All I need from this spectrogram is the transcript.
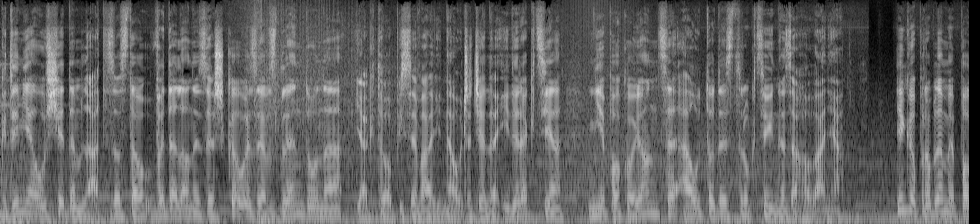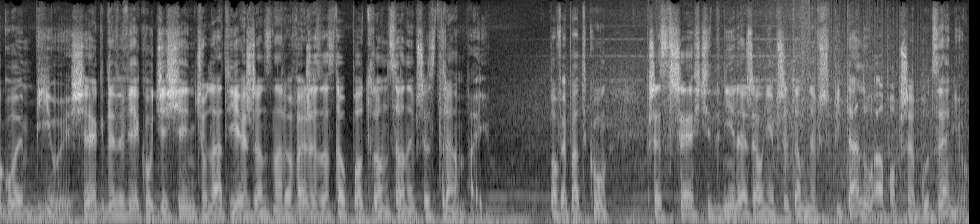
Gdy miał 7 lat, został wydalony ze szkoły ze względu na, jak to opisywali nauczyciele i dyrekcja, niepokojące autodestrukcyjne zachowania. Jego problemy pogłębiły się, gdy w wieku 10 lat jeżdżąc na rowerze został potrącony przez tramwaj. Po wypadku przez 6 dni leżał nieprzytomny w szpitalu, a po przebudzeniu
